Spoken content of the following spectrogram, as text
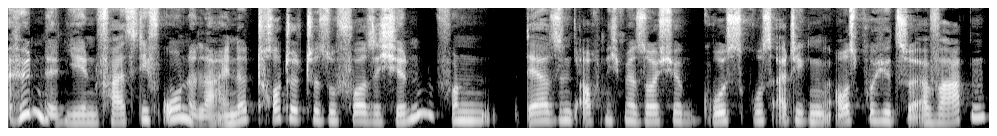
Hündin jedenfalls lief ohne Leine, trottete so vor sich hin. Von der sind auch nicht mehr solche groß, großartigen Ausbrüche zu erwarten.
